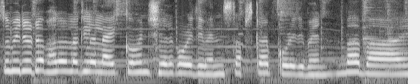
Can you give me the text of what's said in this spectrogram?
তো ভিডিওটা ভালো লাগলে লাইক কমেন্ট শেয়ার করে দিবেন সাবস্ক্রাইব করে দিবেন। Bye bye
